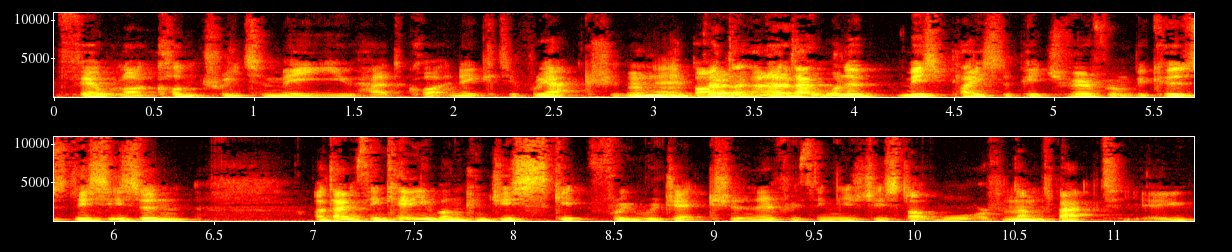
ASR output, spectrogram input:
felt like, contrary to me, you had quite a negative reaction mm, there. But I, don't, yeah. I don't want to misplace the picture of everyone because this isn't. I don't think anyone can just skip through rejection and everything is just like water if it mm. comes back to you.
